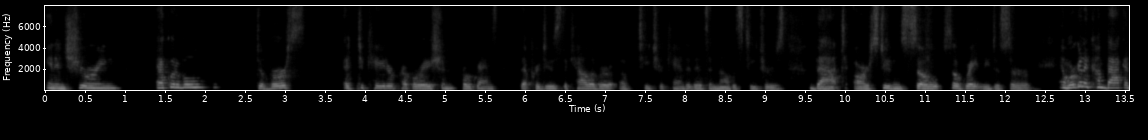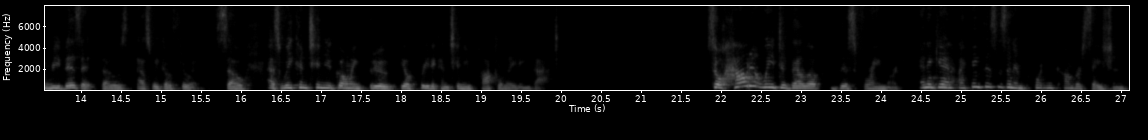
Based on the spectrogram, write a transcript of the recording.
in ensuring equitable, diverse educator preparation programs that produce the caliber of teacher candidates and novice teachers that our students so, so greatly deserve. And we're going to come back and revisit those as we go through it. So as we continue going through, feel free to continue populating that. So how did we develop this framework? And again, I think this is an important conversation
